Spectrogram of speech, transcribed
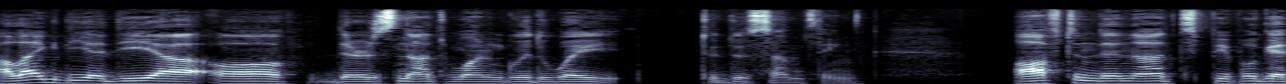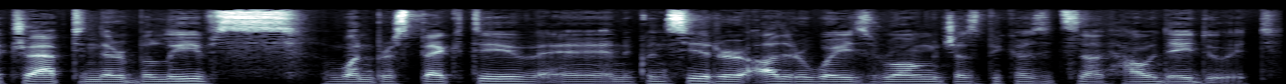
I like the idea of there's not one good way to do something. Often than not, people get trapped in their beliefs, one perspective, and consider other ways wrong just because it's not how they do it.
